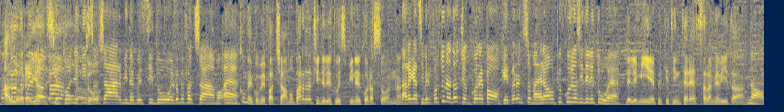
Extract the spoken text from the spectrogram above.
Allora, quante- innanzitutto- Io voglio dissociarmi da questi due, come facciamo? Eh. Ma come come facciamo? Parlaci delle tue spine corazon. No, ragazzi, per fortuna ad oggi ancora poche, però insomma eravamo più curiosi delle tue. Delle mie, perché ti interessa la mia vita? No,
